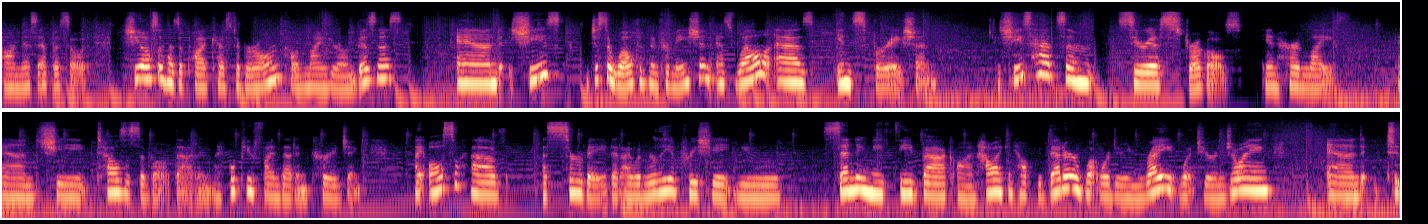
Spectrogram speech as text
on this episode. She also has a podcast of her own called Mind Your Own Business. And she's just a wealth of information as well as inspiration. She's had some serious struggles in her life, and she tells us about that. And I hope you find that encouraging. I also have a survey that I would really appreciate you sending me feedback on how I can help you better, what we're doing right, what you're enjoying. And to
